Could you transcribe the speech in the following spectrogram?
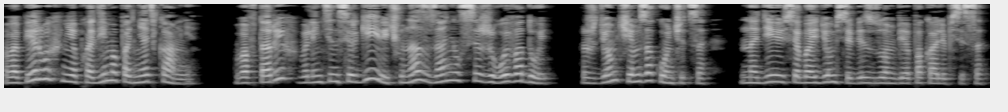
Во-первых, необходимо поднять камни. Во-вторых, Валентин Сергеевич у нас занялся живой водой. Ждем, чем закончится. Надеюсь, обойдемся без зомби-апокалипсиса.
